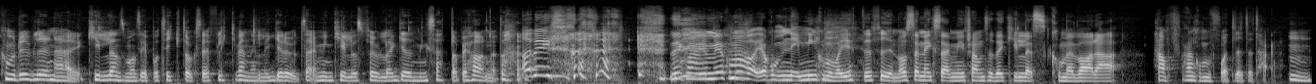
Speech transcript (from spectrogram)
Kommer du bli den här killen som man ser på TikTok, så här, flickvännen lägger ut så här, min killes fula gaming setup i hörnet? Ja, det det kommer, men jag kommer vara, jag kommer, nej, min kommer vara jättefin. Och sen exakt, min framtida killes kommer vara, han, han kommer få ett litet hörn.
